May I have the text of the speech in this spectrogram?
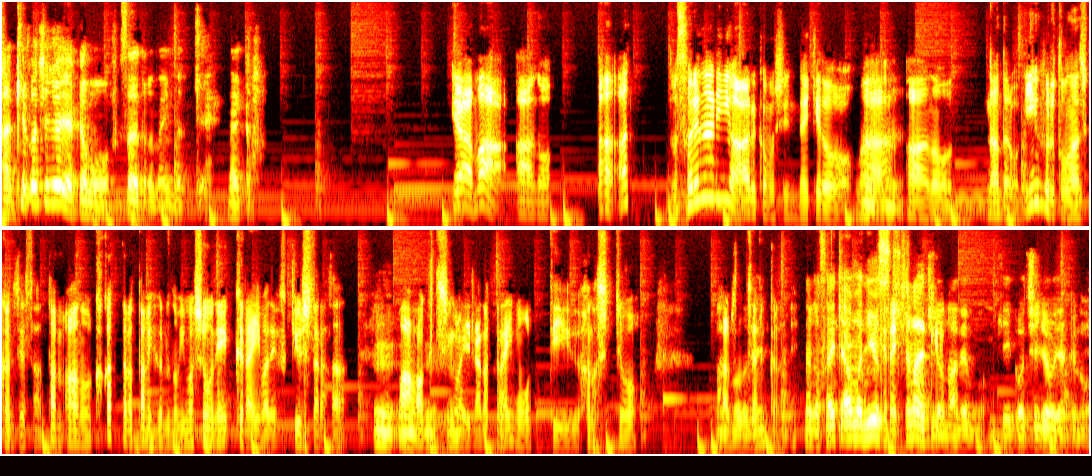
あ、結構治療薬はもう副作用とかないんだっけ？ないか。いや、まあ、あの、あ、あ、それなりにはあるかもしれないけど、まあ、うんうんあの、なんだろう、インフルと同じ感じでさ、たあのかかったらタミフル飲みましょうねくらいまで普及したらさ、うんうんうんうんまあ、ワクチンはいらなくないもんっていう話もあるなるほどねっちゃうからね。なんか最近あんまニュース聞かないけどな、でも、経口治療薬の。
